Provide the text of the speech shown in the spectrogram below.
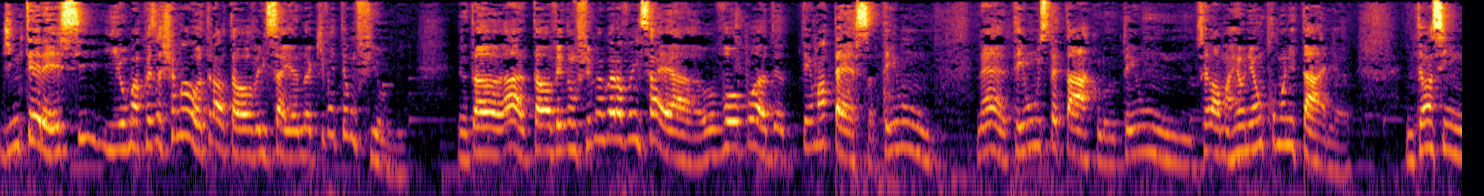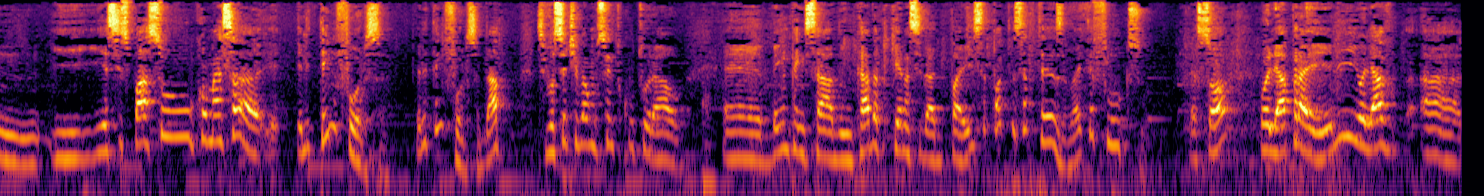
de interesse e uma coisa chama a outra. Ah, eu estava ensaiando aqui, vai ter um filme. Eu tava, ah, tava vendo um filme, agora eu vou ensaiar. Eu vou, pô, tem uma peça, tem um, né, tem um espetáculo, tem um, sei lá, uma reunião comunitária. Então, assim, e, e esse espaço começa, ele tem força, ele tem força. Dá, se você tiver um centro cultural é, bem pensado em cada pequena cidade do país, você pode ter certeza, vai ter fluxo. É só olhar para ele e olhar. A,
